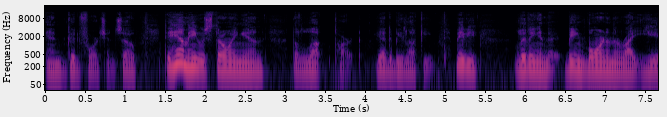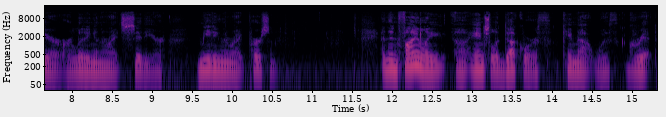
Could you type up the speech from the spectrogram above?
and good fortune. So to him, he was throwing in the luck part. You had to be lucky. Maybe living in the, being born in the right year or living in the right city or meeting the right person. And then finally, uh, Angela Duckworth came out with grit.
